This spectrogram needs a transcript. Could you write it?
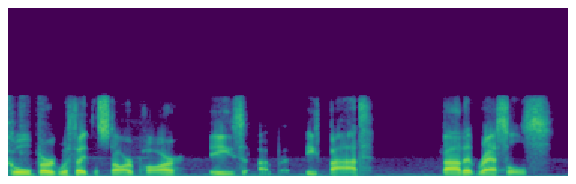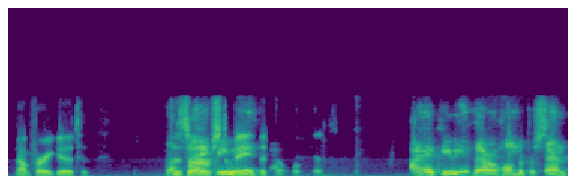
Goldberg without the star power. He's uh, he's bad. Bad at wrestles. Not very good. No, I Deserves agree to with be you. the double hit. I agree with you there hundred percent.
